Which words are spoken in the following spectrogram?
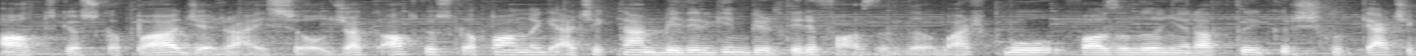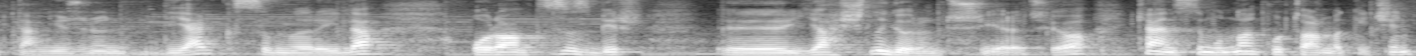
alt göz kapağı cerrahisi olacak. Alt göz kapağında gerçekten belirgin bir deri fazlalığı var. Bu fazlalığın yarattığı kırışıklık gerçekten yüzünün diğer kısımlarıyla orantısız bir e, yaşlı görüntüsü yaratıyor. Kendisini bundan kurtarmak için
